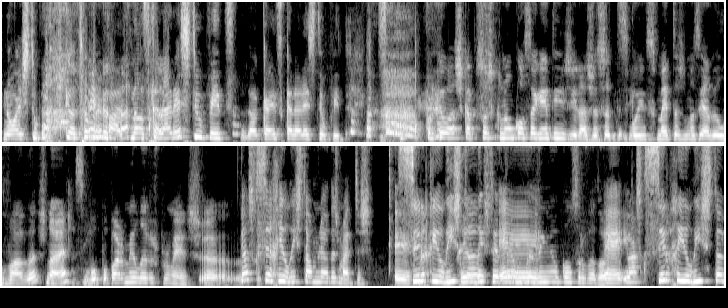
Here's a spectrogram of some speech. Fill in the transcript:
Não é estúpido porque eu também faço. Não, se calhar é estúpido. Ok, se calhar é estúpido. Porque eu acho que há pessoas que não conseguem atingir. Às vezes põem-se metas demasiado elevadas, não é? Sim. Vou poupar mil euros por mês. Ah, Eu acho que ser realista é o melhor das metas. É. ser realista, Realista é até é, um bocadinho conservador. é, eu acho que ser realista,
